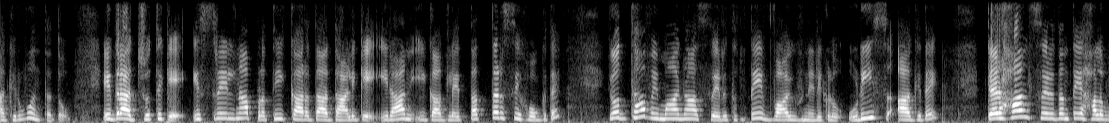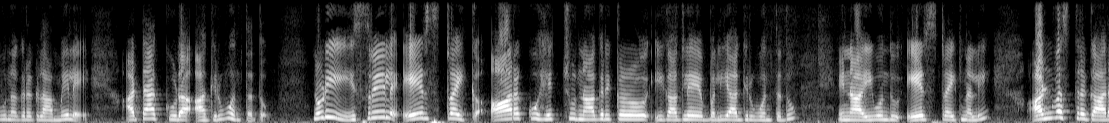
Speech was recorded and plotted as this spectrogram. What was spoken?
ಆಗಿರುವಂಥದ್ದು. ಇದರ ಜೊತೆಗೆ ಇಸ್ರೇಲ್ನ ಪ್ರತೀಕಾರದ ದಾಳಿಗೆ ಇರಾನ್ ಈಗಾಗಲೇ ತತ್ತರಿಸಿ ಹೋಗಿದೆ. ಯುದ್ಧ, ವಿಮಾನ ಸೇರಿದಂತೆ ವಾಯುನೆಲೆಗಳು ಉಡೀಸ್ ಆಗಿದೆ. ಟೆರ್ಹಾನ್ ಸೇರಿದಂತೆ ಹಲವು ನಗರಗಳ ಮೇಲೆ ಅಟ್ಯಾಕ್ ಕೂಡ ಆಗಿರುವಂಥದ್ದು. ನೋಡಿ, ಇಸ್ರೇಲ್ ಏರ್ ಸ್ಟ್ರೈಕ್ ಆರಕ್ಕೂ ಹೆಚ್ಚು ನಾಗರಿಕರು ಈಗಾಗಲೇ ಬಲಿಯಾಗಿರುವಂಥದ್ದು. ಇನ್ನು ಈ ಒಂದು ಏರ್ ಸ್ಟ್ರೈಕ್ನಲ್ಲಿ ಅಣ್ವಸ್ತ್ರಗಾರ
